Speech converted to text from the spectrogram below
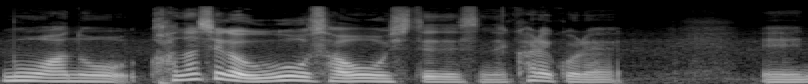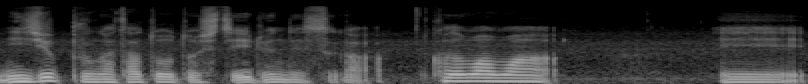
もうあの話が右往左往してですねかれこれ、えー、20分が経とうとしているんですがこのままえー、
